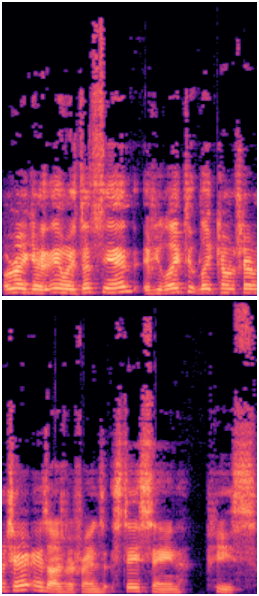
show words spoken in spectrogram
Alright guys, anyways, that's the end. If you liked it, like, comment, subscribe, and share. And as always, my friends, stay sane. Peace.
